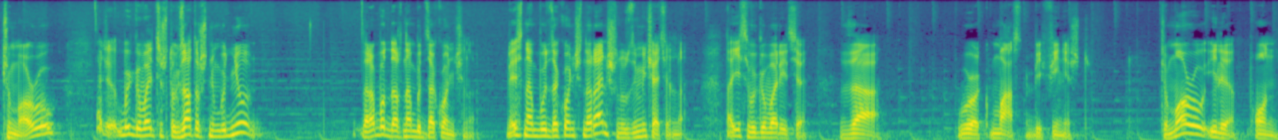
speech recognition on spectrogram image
tomorrow, значит, вы говорите, что к завтрашнему дню работа должна быть закончена. Если она будет закончена раньше, ну замечательно. А если вы говорите the work must be finished tomorrow или on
